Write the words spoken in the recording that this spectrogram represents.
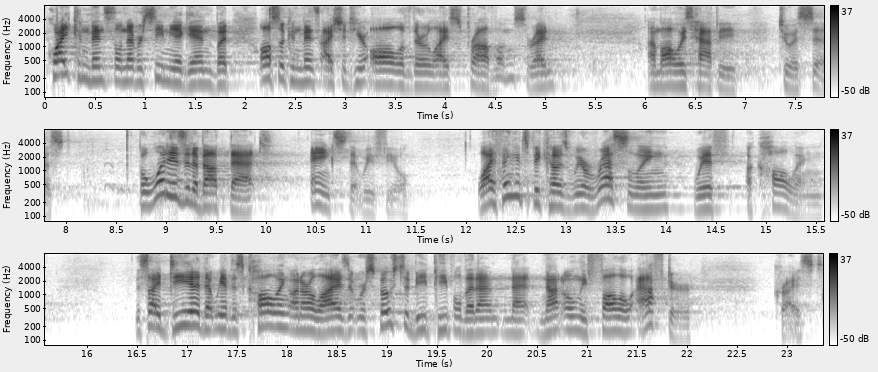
quite convinced they'll never see me again, but also convinced I should hear all of their life's problems, right? I'm always happy to assist. But what is it about that angst that we feel? Well, I think it's because we're wrestling with a calling. This idea that we have this calling on our lives that we're supposed to be people that not only follow after Christ,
